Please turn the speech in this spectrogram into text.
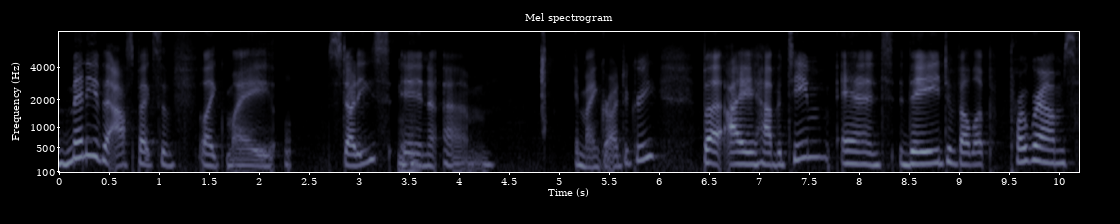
many of the aspects of like my studies in um, in my grad degree. But I have a team, and they develop programs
